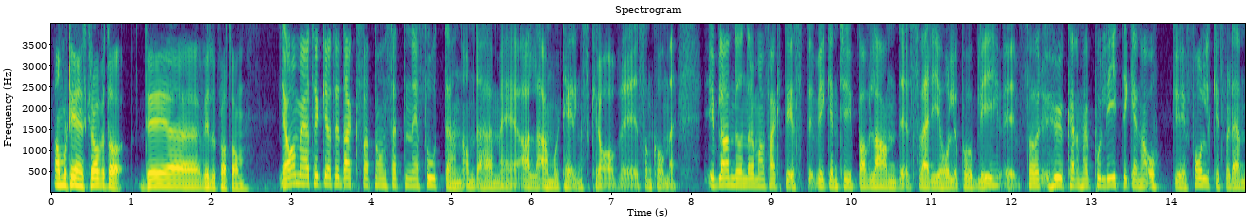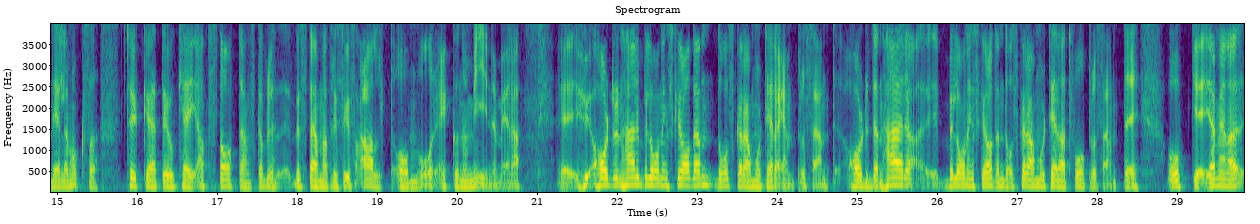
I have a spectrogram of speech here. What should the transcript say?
Amorteringskravet då, det vill du prata om? Ja, men jag tycker att det är dags att någon sätter ner foten om det här med alla amorteringskrav eh, som kommer. Ibland undrar man faktiskt vilken typ av land eh, Sverige håller på att bli. Eh, för hur kan de här politikerna och folket för den delen också tycka att det är okej okay att staten ska bestämma precis allt om vår ekonomi numera? Har du den här belåningsgraden, då ska du amortera 1 procent. Har du den här belåningsgraden, då ska du amortera 2 procent. Och jag menar,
